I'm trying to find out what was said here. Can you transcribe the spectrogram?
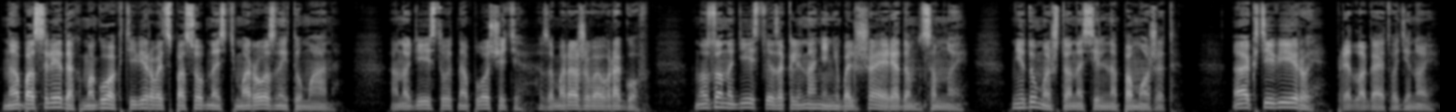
«Напоследок могу активировать способность «Морозный туман». Оно действует на площадь, замораживая врагов но зона действия заклинания небольшая рядом со мной. Не думаю, что она сильно поможет. «Активируй», — предлагает Водяной.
